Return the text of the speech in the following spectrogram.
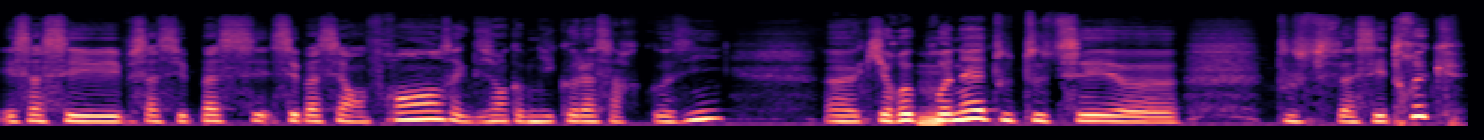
et ça s'est passé passé en France avec des gens comme Nicolas Sarkozy, euh, qui reprenaient tout- toutes ces euh, tous ces trucs.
